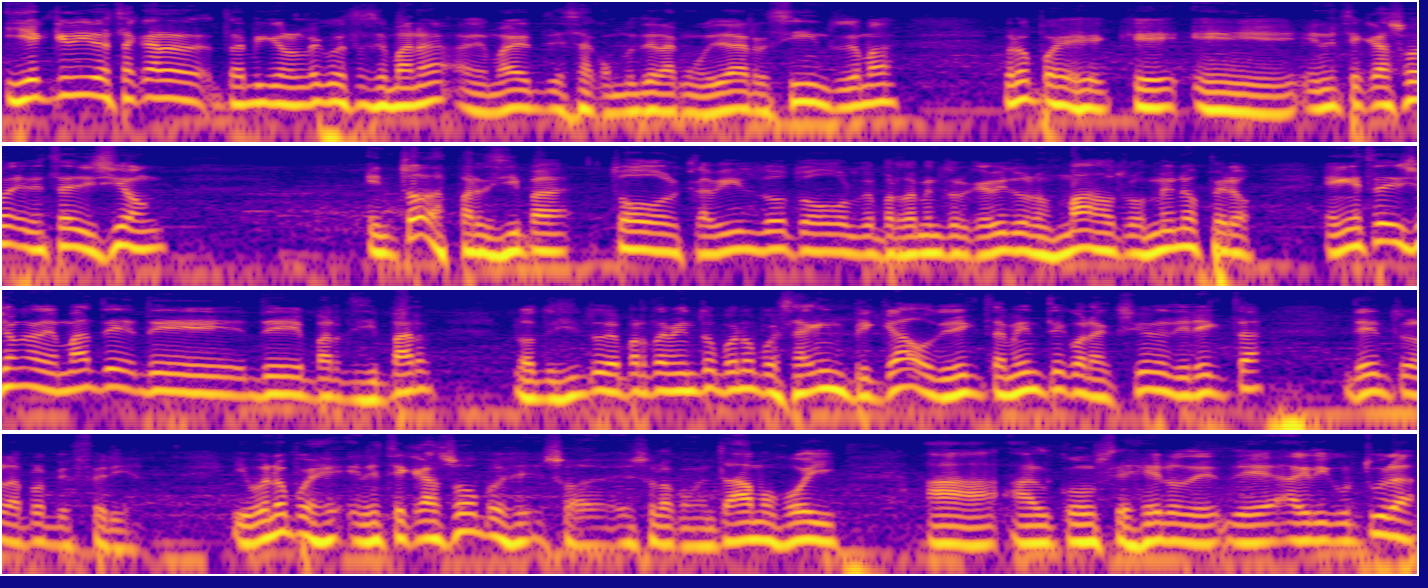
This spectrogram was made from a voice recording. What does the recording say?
y he querido destacar también en lo largo de esta semana, además de, esa, de la comunidad de recinto y demás, bueno, pues que eh, en este caso, en esta edición, en todas participa todo el cabildo, todo el departamento del cabildo, unos más, otros menos, pero en esta edición, además de, de, participar los distintos departamentos, bueno, pues se han implicado directamente con acciones directas dentro de la propia feria. Y bueno, pues en este caso, pues eso, eso lo comentábamos hoy al consejero de, de, Agricultura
